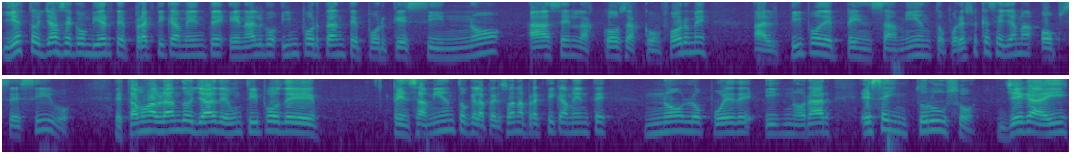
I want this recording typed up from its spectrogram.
Y esto ya se convierte prácticamente en algo importante porque si no hacen las cosas conforme al tipo de pensamiento, por eso es que se llama obsesivo. Estamos hablando ya de un tipo de pensamiento que la persona prácticamente no lo puede ignorar. Ese intruso llega ahí,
